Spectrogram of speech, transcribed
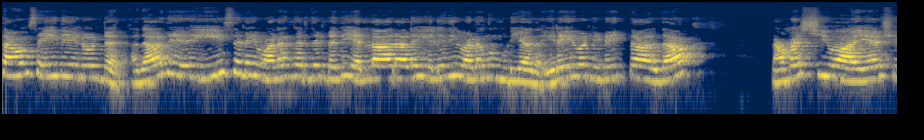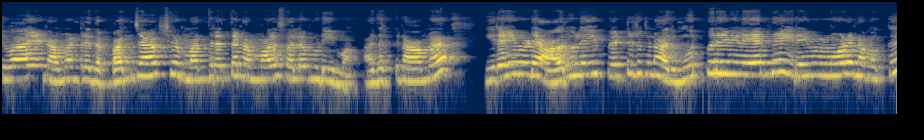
தவம் செய்தேனுன்றார் அதாவது ஈசனை வணங்குறதுன்றது எல்லாராலையும் எளிதில் வணங்க முடியாது? இறைவன் நினைத்தால்தான் நம சிவாய சிவாய நமன்றத பஞ்சாட்சர மந்திரத்தை நம்மால சொல்ல முடியுமா? அதற்கு நாம இறைவனுடைய அருளை பெற்றிருக்கணும். அது முற்பிறவிலேருந்தே இறைவனோட நமக்கு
